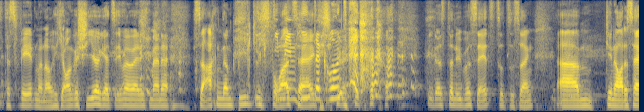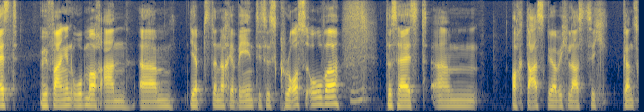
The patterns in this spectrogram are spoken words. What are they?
Das, das fehlt mir noch. Ich engagiere jetzt immer, wenn ich meine Sachen dann bildlich Stimme im vorzeige. Hintergrund. Wie das dann übersetzt sozusagen. Ähm, genau, das heißt, wir fangen oben auch an. Ähm, ihr habt es dann noch erwähnt, dieses Crossover. Das heißt, ähm, auch das, glaube ich, lässt sich ganz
